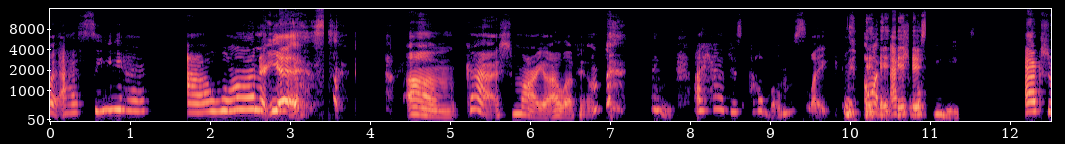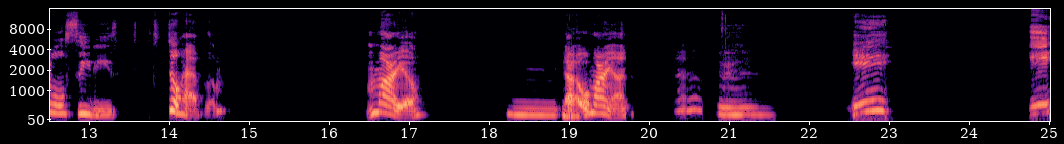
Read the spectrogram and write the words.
but I see her. I want her. Yes. um, gosh, Mario, I love him. I have his albums like on actual CDs. Actual CDs. Still have them. Mario. Mm, uh, oh, Marion. Mm. Eh. Eh.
